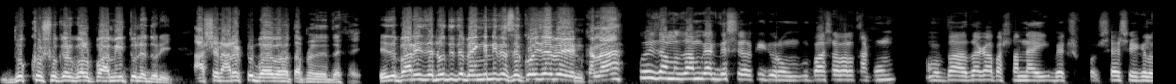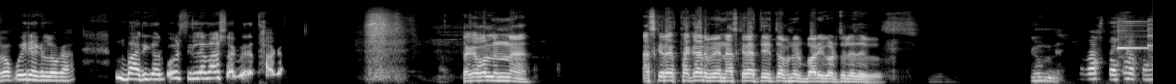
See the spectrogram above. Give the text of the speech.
দুঃখ সুখের গল্প আমি তুলে ধরি। আসেন আরেকটু ভয়াবহতা আপনাদের দেখাই। এই যে বাড়ি যে নদীতে ভেঙে নিতেছে কই যাবেন খালা? কই যাম জাম গাক দেশে আর কি করুম? বাসা বাড়া থাকুম। জায়গা বাসা নাই ব্যাগ শেষ হয়ে গেল পইরে গেল গা। বাড়িঘর করছিলাম আশা করে থাকা। টাকা বললেন না? আজকে রাত থাকারবেন আজকে রাতে তো আপনার বাড়ি ঘর চলে যাবে। রাস্তায় থাকুম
